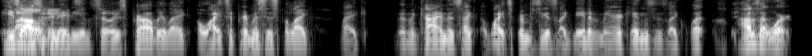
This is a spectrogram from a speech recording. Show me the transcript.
He's by also means. Canadian, so he's probably like a white supremacist, but like like then the kind that's like a white supremacist against like Native Americans is like what? How does that work?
